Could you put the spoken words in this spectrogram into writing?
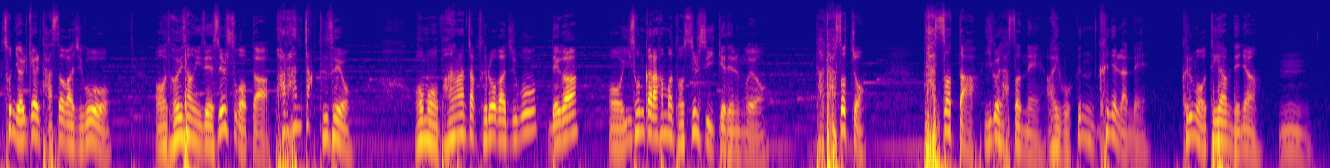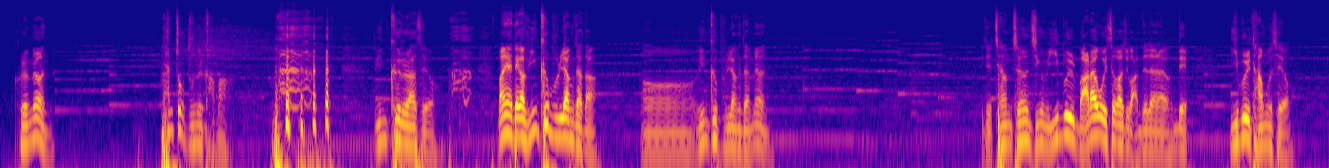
손 10개를 다 써가지고 어 더 이상 이제 쓸 수가 없다. 팔 한 짝 드세요. 어머 발 한 짝 들어가지고 내가 어 이 손가락 한 번 더 쓸 수 있게 되는 거예요. 다 다 썼죠 다 썼다. 이걸 다 썼네. 아이고 큰, 큰일 났네. 그러면 어떻게 하면 되냐? 음 그러면 한쪽 눈을 감아. 윙크를 하세요. 만약 내가 윙크 불량자다. 어 윙크 불량자면 이제 저는, 저는 지금 입을 말하고 있어가지고 안 되잖아요. 근데 입을 담으세요.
